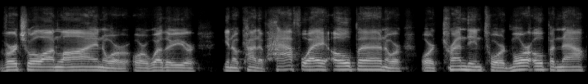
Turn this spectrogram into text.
virtual online or or whether you're you know kind of halfway open or or trending toward more open now.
